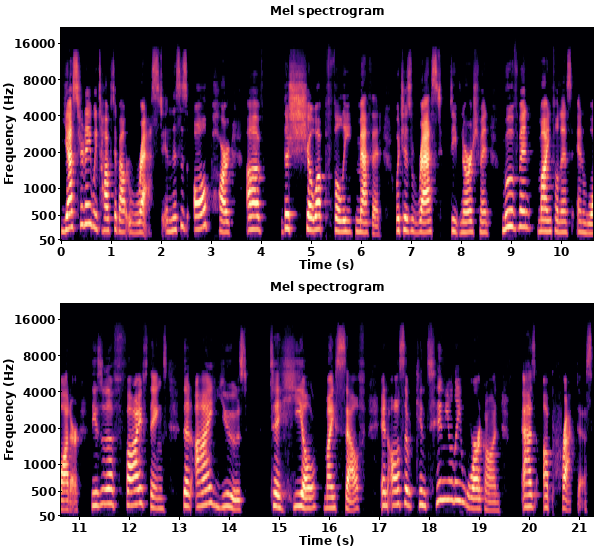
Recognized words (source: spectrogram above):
Yesterday, we talked about rest, and this is all part of the show up fully method, which is rest, deep nourishment, movement, mindfulness, and water. These are the five things that I used to heal myself and also continually work on as a practice.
